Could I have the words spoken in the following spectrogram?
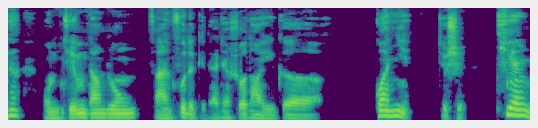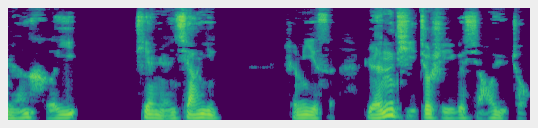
看，我们节目当中反复的给大家说到一个观念，就是天人合一，天人相应。什么意思？人体就是一个小宇宙，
